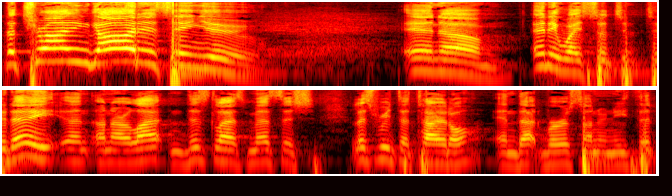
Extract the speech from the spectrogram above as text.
The Triune God is in you. And um, anyway, so t- today on our la- this last message, let's read the title and that verse underneath it.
